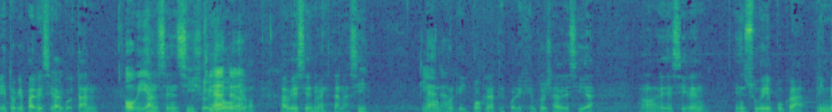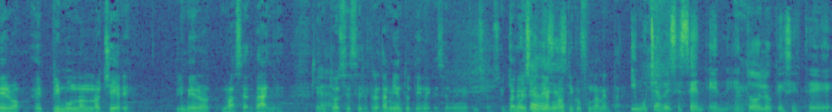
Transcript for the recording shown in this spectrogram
Esto que parece algo tan, Obvio. tan sencillo Claro. y obvio, a veces no es tan así. ¿no? Claro. Porque Hipócrates, por ejemplo, ya decía, ¿no? es decir, en, en su época, primero, eh, primum non nocere, primero no hacer daño. Claro. Entonces el tratamiento tiene que ser beneficioso. Y para eso el veces- diagnóstico es fundamental. Y muchas veces en, en- en todo lo que es este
